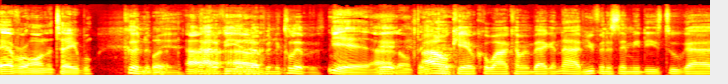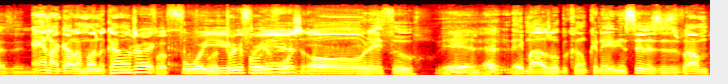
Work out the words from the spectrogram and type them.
ever on the table. couldn't have but, been. uh, Not if he ended uh, up in the Clippers. Yeah, I don't think. I don't that. care if Kawhi coming back or not. If you finna send me these two guys and, And I got them under contract For four years, three, four three or four- years. yeah. Oh, they threw. Yeah, Yeah, they, that- they might as well become Canadian citizens if I'm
